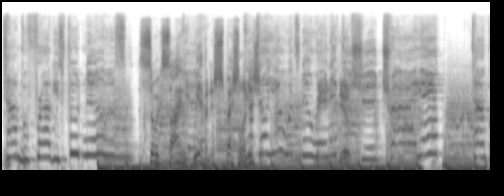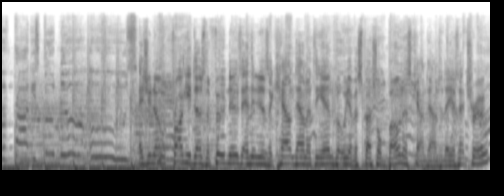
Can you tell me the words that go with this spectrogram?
Time for Froggy's food news. So excited! We have a special He'll edition. tell you what's new We and if do. you should try it. Time for Froggy's food news. As you know, Froggy does the food news and then he does a countdown at the end, but we have a special bonus countdown today. Is that true?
